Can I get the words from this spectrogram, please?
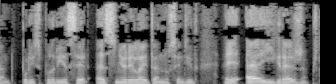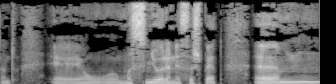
Portanto, por isso poderia ser a senhora eleita no sentido a, a igreja, portanto, é, é uma senhora nesse aspecto, um,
